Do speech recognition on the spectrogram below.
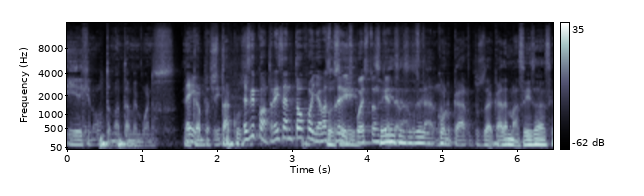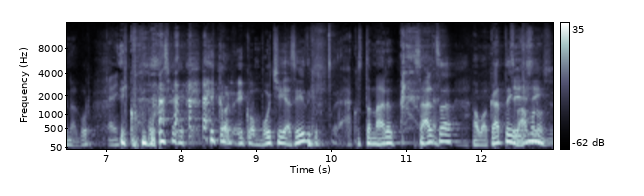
Y dije, no, toman también buenos. Y Sí, acá, pues sí. tacos. Es que cuando traes antojo ya vas Pues predispuesto Sí, en que te va sí, a sí. gustar. ¿no? Con car- pues acá de maciza, sin albur. Y con buche. y, con, y con buche y así. Dije, ah, costa madre, salsa, aguacate y vámonos. sí.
